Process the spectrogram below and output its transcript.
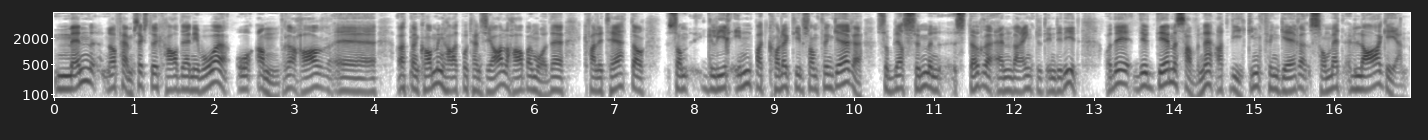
Men når fem-seks stykk har det nivået, og andre har eh, up and coming, har et potensial, har på en måte kvaliteter som glir inn på et kollektiv som fungerer, så blir summen større enn hver enkelt individ. Og det, det er jo det vi savner, at Viking fungerer som et lag igjen.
